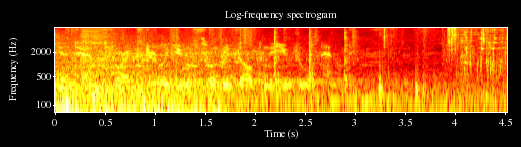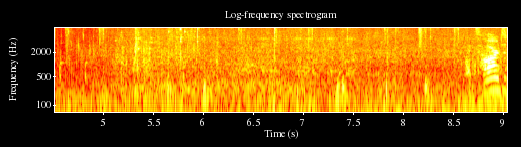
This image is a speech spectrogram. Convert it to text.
Any attempts for external use will result in the usual penalties. It's hard to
